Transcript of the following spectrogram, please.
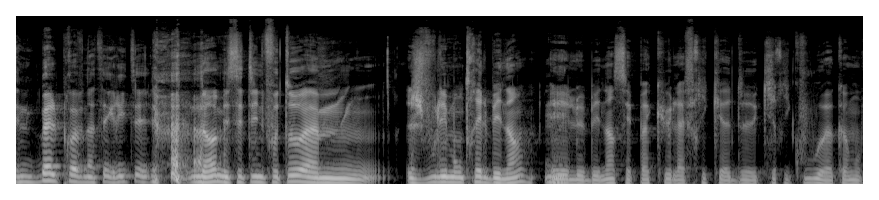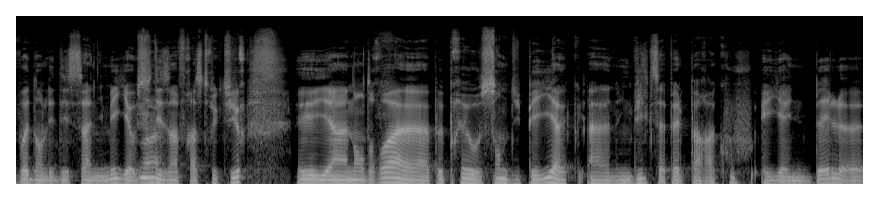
une belle preuve d'intégrité. non, mais c'était une photo. euh, je voulais montrer le Bénin. Mm. Et le Bénin, c'est pas que l'Afrique de Kirikou, euh, comme on voit dans les dessins animés. Il y a aussi Ouais. des infrastructures. Et il y a un endroit euh, à peu près au centre du pays, à, à une ville qui s'appelle Parakou. Et il y a une belle euh,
